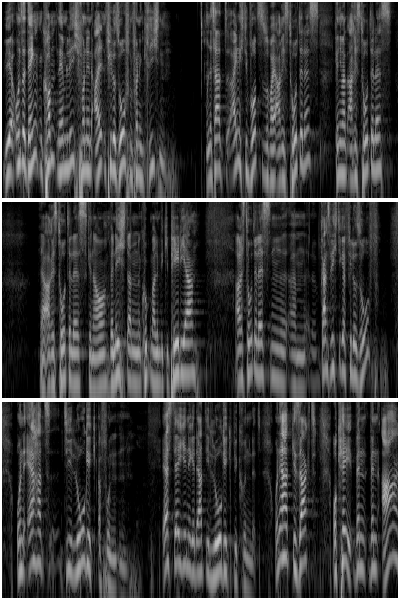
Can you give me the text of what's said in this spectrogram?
Wir, unser Denken kommt nämlich von den alten Philosophen, von den Griechen. Und es hat eigentlich die Wurzel so bei Aristoteles. Kennt jemand Aristoteles? Ja, Aristoteles, genau. Wenn nicht, dann guckt mal in Wikipedia. Aristoteles ist ein ähm, ganz wichtiger Philosoph und er hat die Logik erfunden. Er ist derjenige, der hat die Logik begründet. Und er hat gesagt, okay, wenn, wenn A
